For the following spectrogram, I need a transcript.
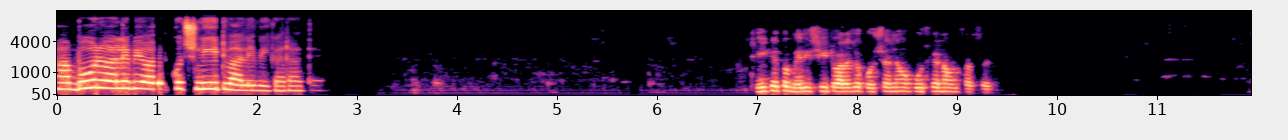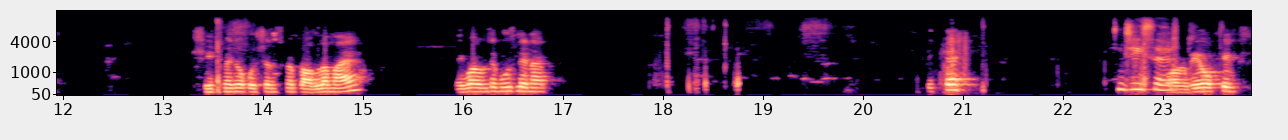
हाँ बोर्ड वाले भी और कुछ नीट वाले भी कराते हैं। ठीक है तो मेरी शीट वाले जो क्वेश्चन है वो पूछ लेना उन सर से। शीट में जो क्वेश्चंस में प्रॉब्लम आए एक बार उनसे पूछ लेना। ठीक है? जी सर और वे ऑप्टिक्स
